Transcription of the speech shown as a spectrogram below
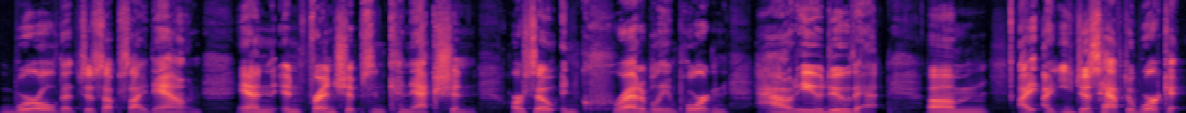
world that's just upside down. And, and friendships and connection are so incredibly important. How do you do that? Um, I, I you just have to work it.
